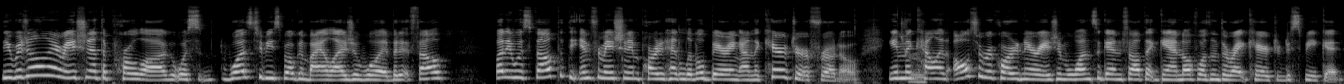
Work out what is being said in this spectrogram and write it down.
The original narration at the prologue was was to be spoken by Elijah Wood, but it felt but it was felt that the information imparted had little bearing on the character of Frodo. Ian McKellen also recorded narration, but once again felt that Gandalf wasn't the right character to speak it.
